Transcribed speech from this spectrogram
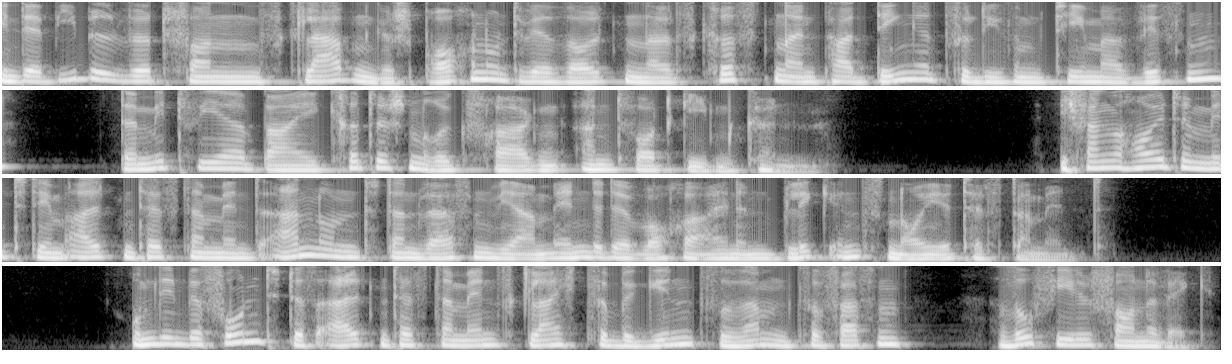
In der Bibel wird von Sklaven gesprochen und wir sollten als Christen ein paar Dinge zu diesem Thema wissen, damit wir bei kritischen Rückfragen Antwort geben können. Ich fange heute mit dem Alten Testament an und dann werfen wir am Ende der Woche einen Blick ins Neue Testament. Um den Befund des Alten Testaments gleich zu Beginn zusammenzufassen, so viel vorneweg.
